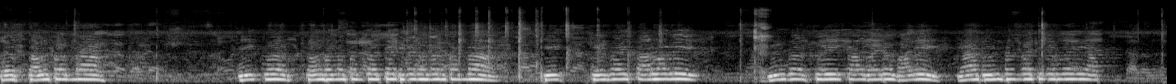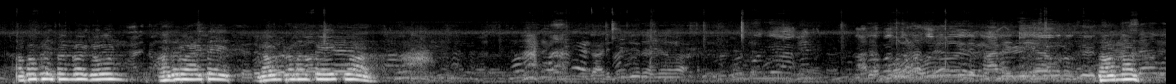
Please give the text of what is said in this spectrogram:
तर चालू सामना. एक वर चालू सामना संपला. त्या ठिकाणी होणार सामना. खे- खेळणारे चार वागले विरुद्ध सोय काळ भैरव भाले या दोन्ही संघाचे कर्मचारी आपापले संघ घेऊन हजर व्हायचे आहेत. ग्राउंड क्रमांक एक वर. सामना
